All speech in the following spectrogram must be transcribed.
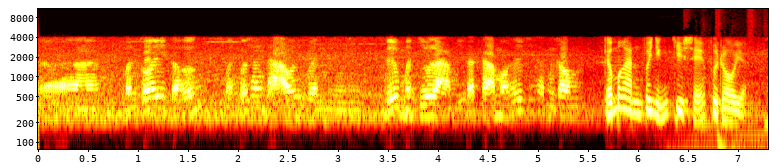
uh, mình có ý tưởng mình có sáng tạo thì mình nếu mình chịu làm thì tất cả mọi thứ sẽ thành công. Cảm ơn anh với những chia sẻ vừa rồi ạ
